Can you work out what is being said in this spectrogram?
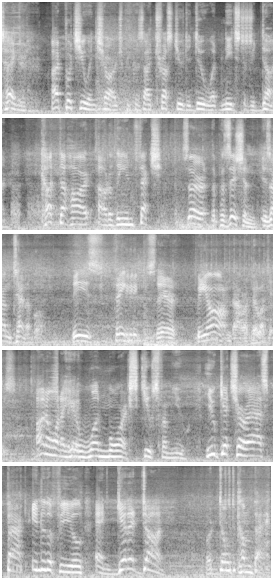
Taggart, I put you in charge because I trust you to do what needs to be done. Cut the heart out of the infection. Sir, the position is untenable. These things, they're beyond our abilities. I don't want to hear one more excuse from you. You get your ass back into the field and get it done. Or don't come back.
